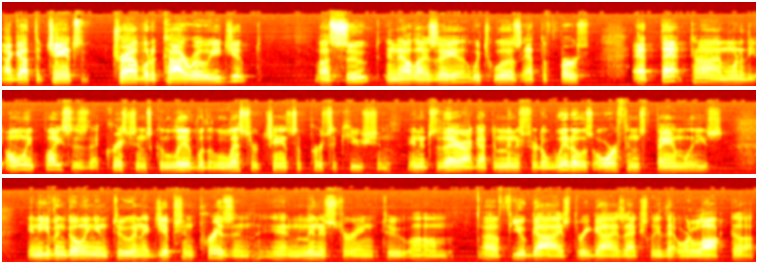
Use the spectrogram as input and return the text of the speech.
I got the chance to travel to Cairo, Egypt, Asyut, and El Isaiah, which was at the first, at that time, one of the only places that Christians could live with a lesser chance of persecution. And it's there I got to minister to widows, orphans, families, and even going into an Egyptian prison and ministering to um, a few guys, three guys actually, that were locked up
